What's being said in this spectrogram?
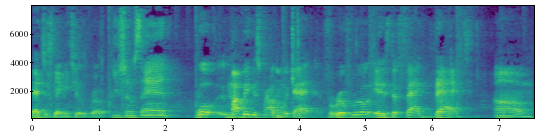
that just gave me chills, bro. You see what I'm saying? Well, my biggest problem with that, for real, for real, is the fact that um,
